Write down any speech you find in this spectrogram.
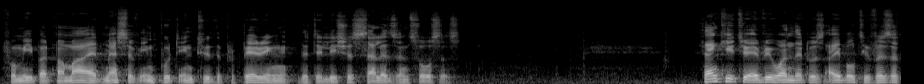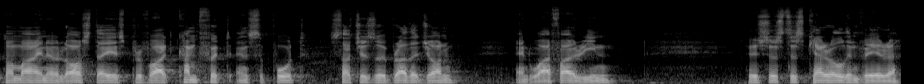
for me, but Mama had massive input into the preparing the delicious salads and sauces. Thank you to everyone that was able to visit Mama in her last days, provide comfort and support, such as her brother John and wife Irene, her sisters Carol and Vera,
